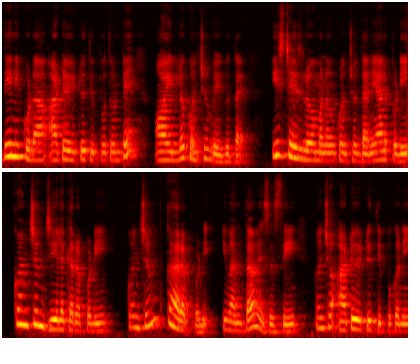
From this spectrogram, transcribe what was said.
దీన్ని కూడా అటు ఇటు తిప్పుతుంటే ఆయిల్లో కొంచెం వేగుతాయి. ఈ స్టేజ్లో మనం కొంచెం ధనియాల పొడి కొంచెం జీలకర్ర పొడి కొంచెం కారపొడి ఇవంతా వేసేసి కొంచెం అటు ఇటు తిప్పుకొని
